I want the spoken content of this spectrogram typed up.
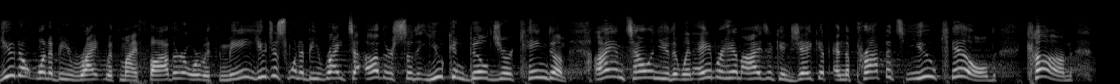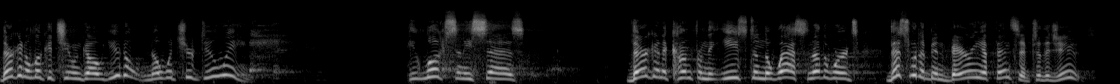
You don't want to be right with my father or with me. You just want to be right to others so that you can build your kingdom. I am telling you that when Abraham, Isaac, and Jacob and the prophets you killed come, they're going to look at you and go, You don't know what you're doing. He looks and he says, They're going to come from the east and the west. In other words, this would have been very offensive to the Jews.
